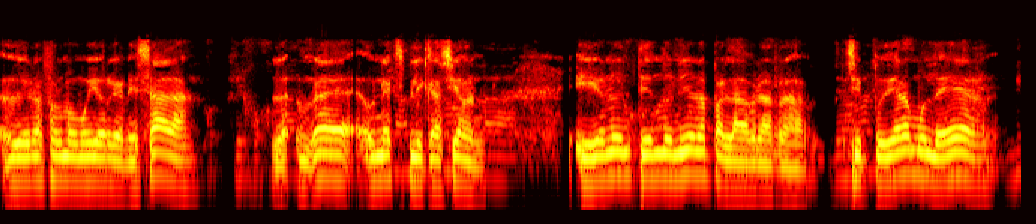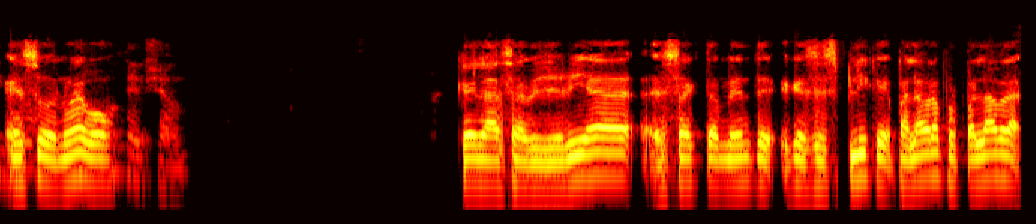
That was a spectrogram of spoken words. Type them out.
de una forma muy organizada una, una explicación. Y yo no entiendo ni una palabra, Rab. Si pudiéramos leer eso de nuevo, que la sabiduría exactamente, que se explique palabra por palabra,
